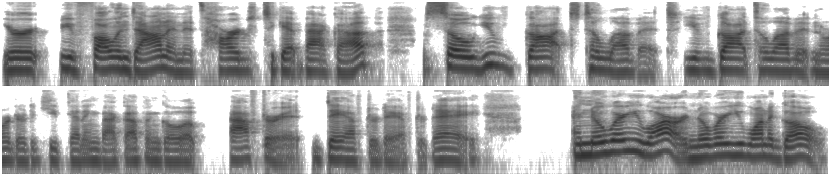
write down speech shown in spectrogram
you're you've fallen down and it's hard to get back up. So you've got to love it. You've got to love it in order to keep getting back up and go up after it day after day after day. And know where you are know where you want to go.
